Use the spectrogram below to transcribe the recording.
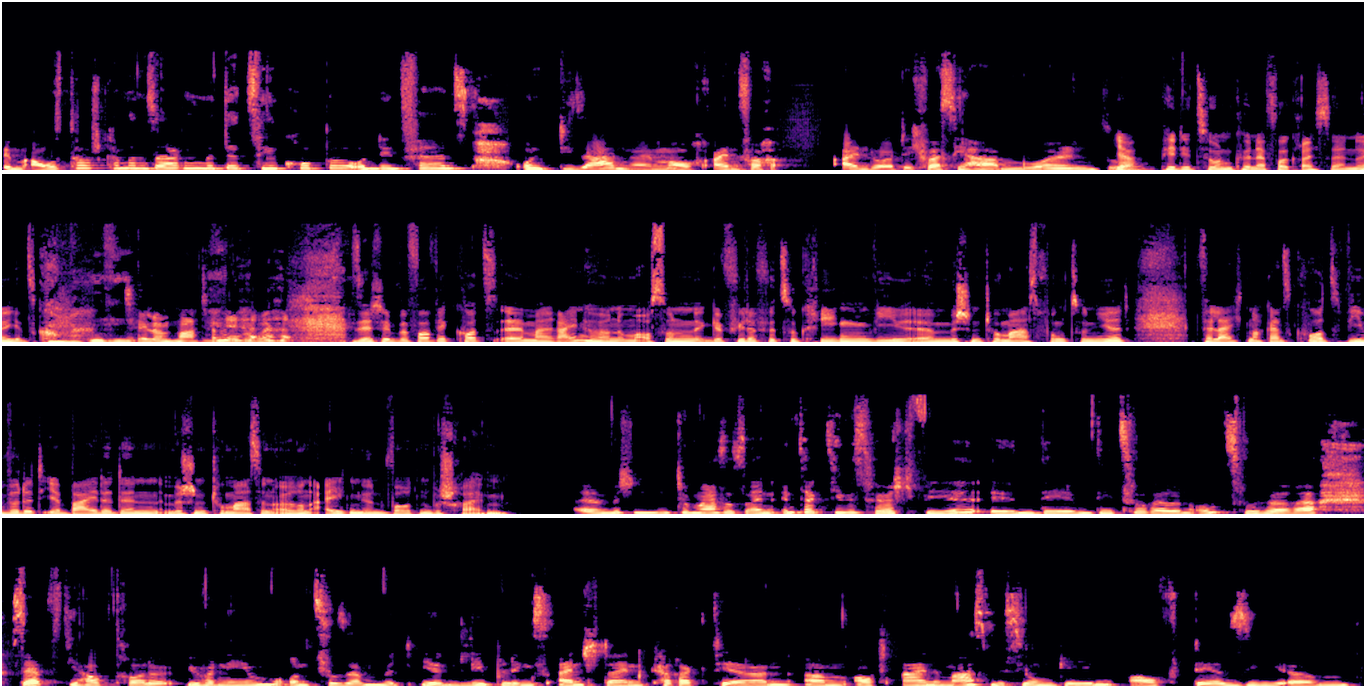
im Austausch, kann man sagen, mit der Zielgruppe und den Fans. Und die sagen einem auch einfach eindeutig, was sie haben wollen. So. Ja, Petitionen können erfolgreich sein. Ne? Jetzt kommen Martha zurück. Ja. Sehr schön. Bevor wir kurz äh, mal reinhören, um auch so ein Gefühl dafür zu kriegen, wie äh, Mission Thomas funktioniert, vielleicht noch ganz kurz. Wie würdet ihr beide denn Mission Thomas in euren eigenen Worten beschreiben? Äh, Mission Thomas ist ein interaktives Hörspiel, in dem die Zuhörerinnen und Zuhörer selbst die Hauptrolle übernehmen und zusammen mit ihren Lieblings-Einstein-Charakteren ähm, auf eine Mars-Mission gehen, auf der sie ähm,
